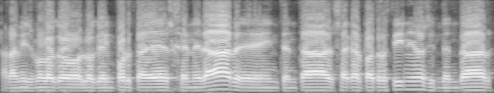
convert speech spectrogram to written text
Ahora mismo lo que, lo que importa es generar, eh, intentar sacar patrocinios, intentar...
